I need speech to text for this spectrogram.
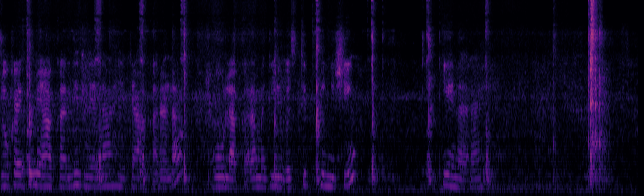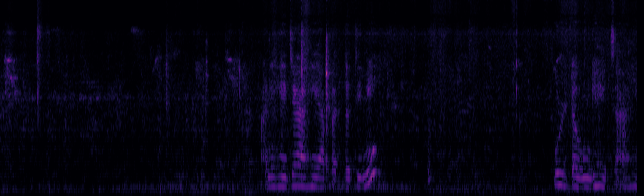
जो काही तुम्ही आकार घेतलेला आहे त्या आकाराला गोल आकारामध्ये व्यवस्थित फिनिशिंग येणार आहे. आणि हे जे आहे या पद्धतीने उलटवून घ्यायचं आहे.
